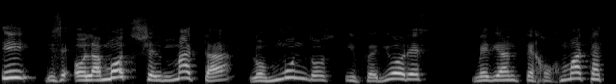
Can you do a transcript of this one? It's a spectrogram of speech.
Y dice, Olamot Shel Mata, los mundos inferiores, mediante Jochmata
